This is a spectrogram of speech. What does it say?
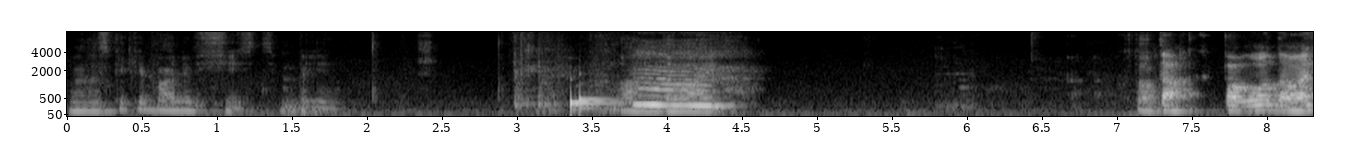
в мене скільки балів? 6, блін. Ладно, давай. Хто? Так, Павло, давай.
